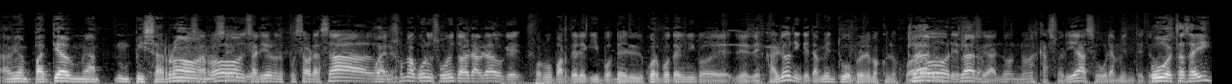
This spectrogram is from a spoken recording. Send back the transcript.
habían pateado un pizarrón, salieron después abrazados. Bueno. Yo me acuerdo en su momento haber hablado que formó parte del equipo, del cuerpo técnico de, de, Scaloni, que también tuvo problemas con los jugadores. O sea, no, es casualidad seguramente. Hugo, ¿estás ahí?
